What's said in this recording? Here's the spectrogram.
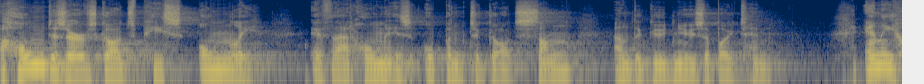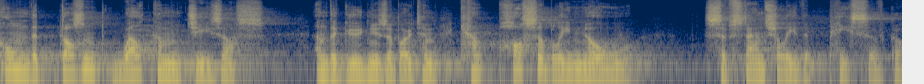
A home deserves God's peace only if that home is open to God's Son and the good news about Him. Any home that doesn't welcome Jesus and the good news about Him can't possibly know substantially the peace of God.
